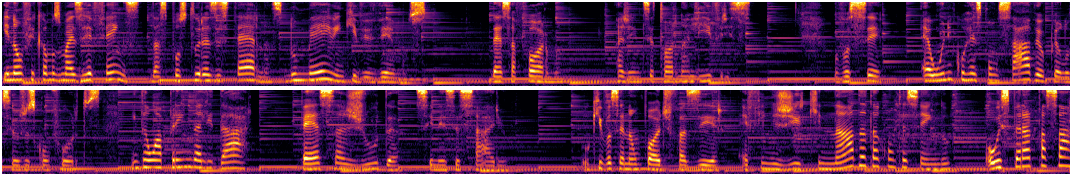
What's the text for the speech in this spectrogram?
e não ficamos mais reféns das posturas externas do meio em que vivemos. Dessa forma, a gente se torna livres. Você é o único responsável pelos seus desconfortos, então aprenda a lidar. Peça ajuda se necessário. O que você não pode fazer é fingir que nada está acontecendo ou esperar passar,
